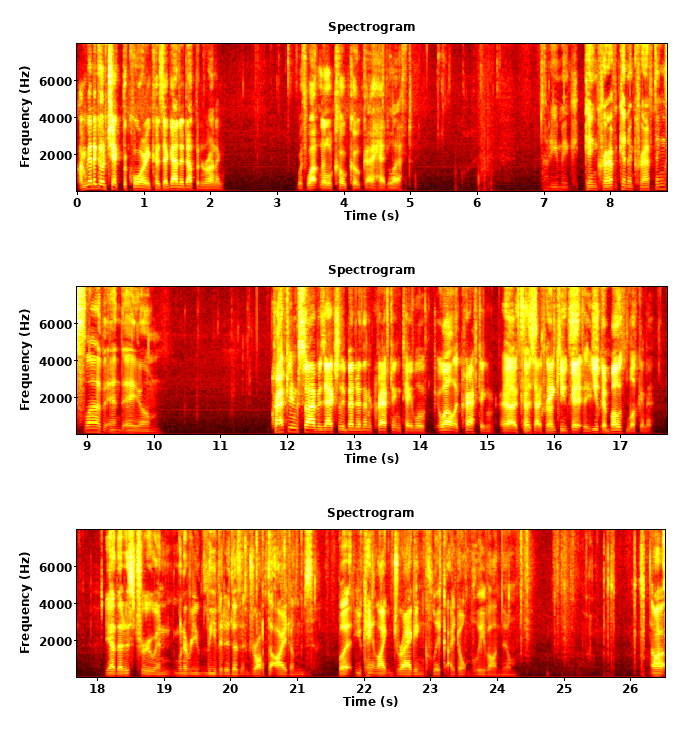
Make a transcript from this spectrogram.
I'm gonna go check the quarry because I got it up and running. With what little coke I had left. How do you make? Can craft? Can a crafting slab and a um? Crafting slab is actually better than a crafting table. Well, a crafting because I think you crafting could you station. could both look in it. Yeah, that is true. And whenever you leave it, it doesn't drop the items. But you can't like drag and click. I don't believe on them. I'll,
